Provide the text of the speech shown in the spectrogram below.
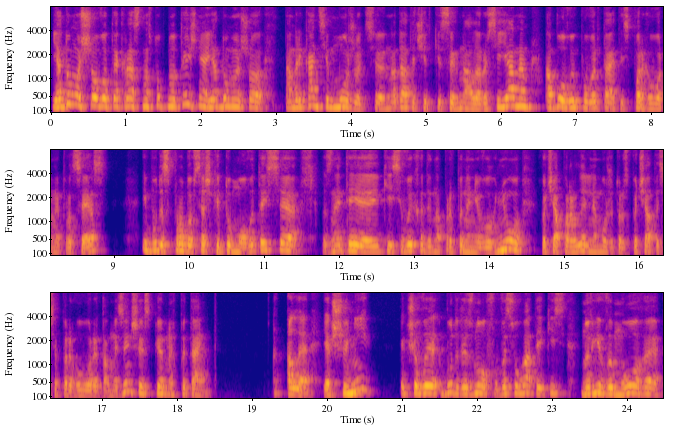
Я думаю, що от якраз наступного тижня, я думаю, що американці можуть е, надати чіткі сигнали росіянам, або ви повертаєтесь в переговорний процес. І буде спроба все ж таки домовитися, знайти якісь виходи на припинення вогню, хоча паралельно можуть розпочатися переговори там із інших спірних питань. Але якщо ні, якщо ви будете знов висувати якісь нові вимоги,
